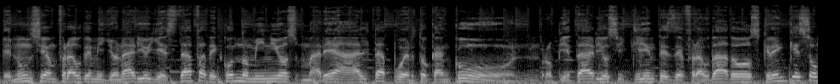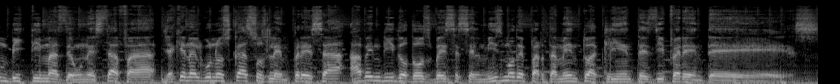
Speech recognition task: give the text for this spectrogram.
Denuncian fraude millonario y estafa de condominios Marea Alta Puerto Cancún. Propietarios y clientes defraudados creen que son víctimas de una estafa, ya que en algunos casos la empresa ha vendido dos veces el mismo departamento a clientes diferentes.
